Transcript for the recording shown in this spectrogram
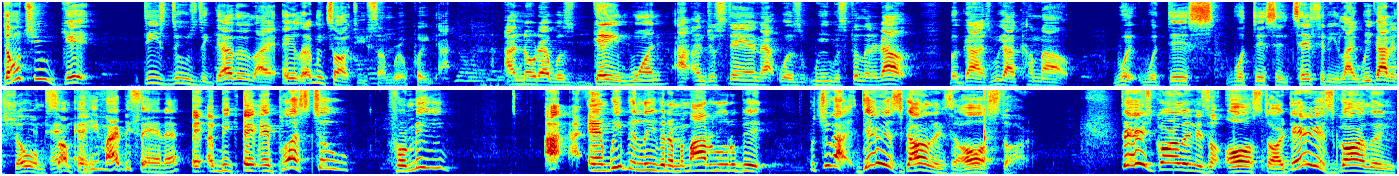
don't you get these dudes together like, hey, let me talk to you something real quick. I, I know that was game one. I understand that was we was filling it out, but guys, we gotta come out with with this with this intensity. Like we gotta show them And- something. And he might be saying that. And- and, and- and plus two, for me, I- and we've been leaving him out a little bit, but you got Darius Garland is an all star. Darius Garland is an all star. Darius Garland,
